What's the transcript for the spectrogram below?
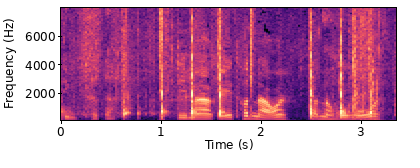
Tìm thật ạ tìm mà cái thớt nào ấy thớt nào gỗ gỗ ấy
